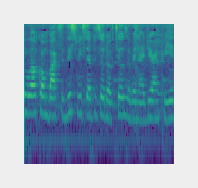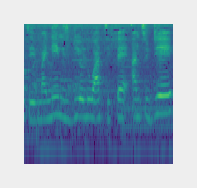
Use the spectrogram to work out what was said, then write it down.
welcome back to this week's episode of Tales of a Nigerian Creative. My name is Biolua Tife, and today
